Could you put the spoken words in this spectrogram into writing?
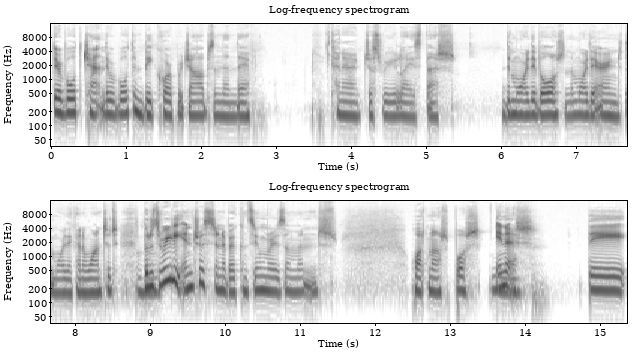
they're both chatting. They were both in big corporate jobs, and then they kind of just realized that the more they bought and the more they earned, the more they kind of wanted. But it's mm-hmm. really interesting about consumerism and whatnot. But in it, they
